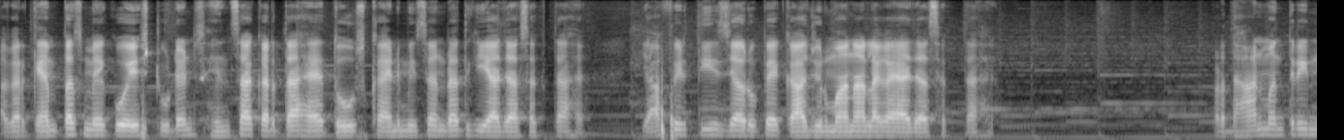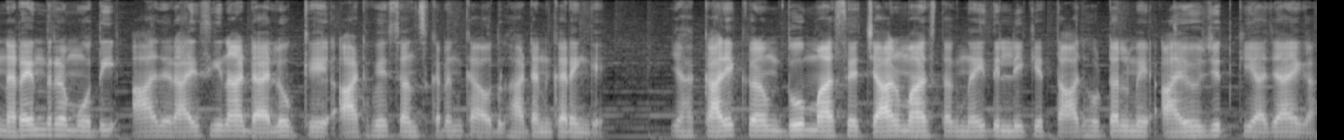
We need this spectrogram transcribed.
अगर कैंपस में कोई स्टूडेंट्स हिंसा करता है तो उसका एडमिशन रद्द किया जा सकता है, या फिर तीस हज़ार रुपये का जुर्माना लगाया जा सकता है। प्रधानमंत्री नरेंद्र मोदी आज रायसीना डायलॉग के आठवें संस्करण का उद्घाटन करेंगे। यह कार्यक्रम 2 मार्च से 4 मार्च तक नई दिल्ली के ताज होटल में आयोजित किया जाएगा।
